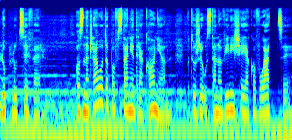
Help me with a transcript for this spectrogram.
lub Lucyfer. Oznaczało to powstanie drakonian, którzy ustanowili się jako władcy,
